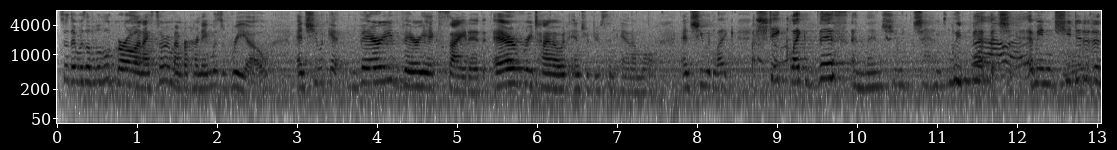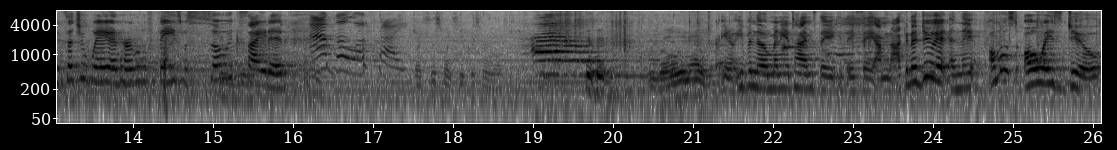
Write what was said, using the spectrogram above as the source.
So there was a little girl, and I still remember her name was Rio, and she would get very, very excited every time I would introduce an animal. And she would like shake like this, and then she would gently pet. But she, I mean, she did it in such a way, and her little face was so excited. I'll go outside. What's this one? See if this one rolls. We're rolling over. You know, even though many a times they, they say, I'm not going to do it, and they almost always do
